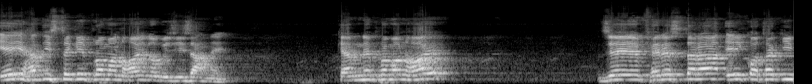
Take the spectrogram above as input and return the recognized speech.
এই হাদিস থেকে প্রমাণ হয় নবীজি জানে। কেমনে প্রমাণ হয়? যে ফেরেস্তারা এই কথা কি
